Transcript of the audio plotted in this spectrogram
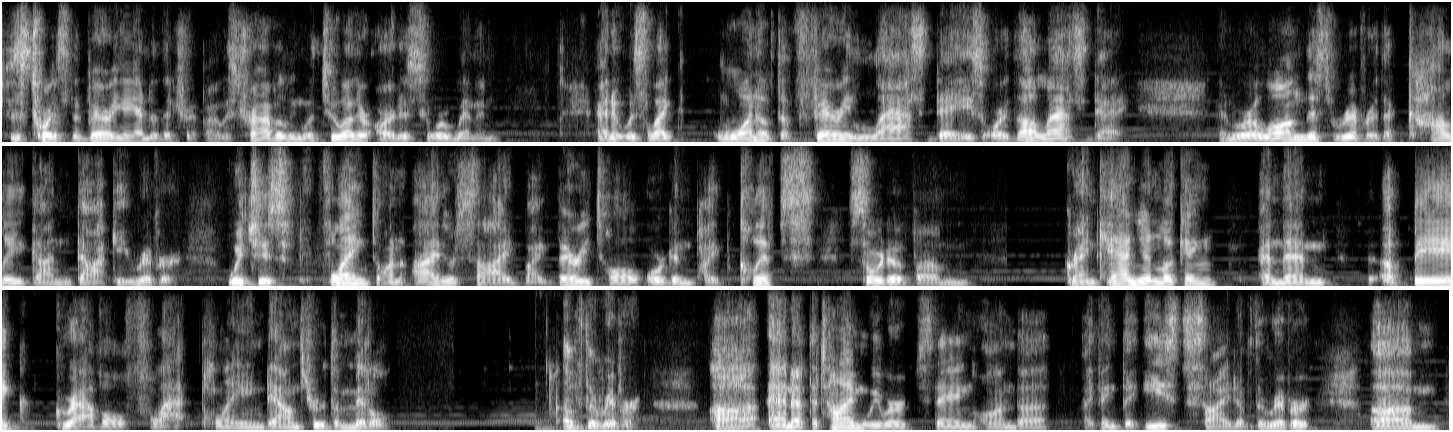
It was towards the very end of the trip. I was traveling with two other artists who were women, and it was like one of the very last days or the last day. And we're along this river, the Kali Gandaki River, which is flanked on either side by very tall organ pipe cliffs, sort of um, Grand Canyon looking, and then a big gravel flat plain down through the middle of the river. Uh, and at the time, we were staying on the, I think, the east side of the river. Um,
